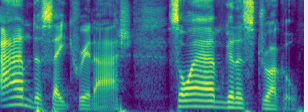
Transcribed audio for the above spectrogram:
and a Sacred Ash, so I am going to struggle.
